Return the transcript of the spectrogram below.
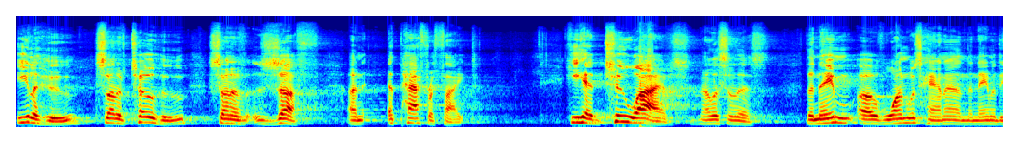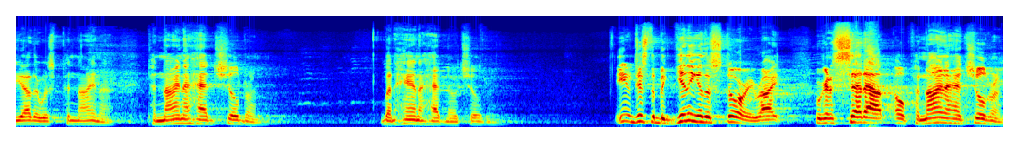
Elihu, son of Tohu, son of Zuph, an Ephrathite. He had two wives. Now listen to this. The name of one was Hannah, and the name of the other was Peninnah. Peninnah had children, but Hannah had no children. Even just the beginning of the story, right? We're going to set out, oh, Peninnah had children,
